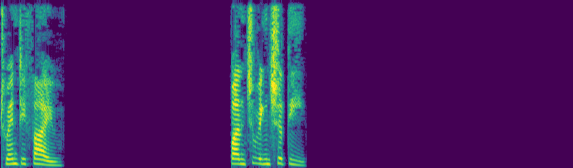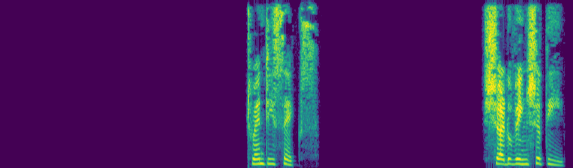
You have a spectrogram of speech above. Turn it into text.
Twenty five. पंचविंशति. Twenty six. षड्विंशति.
